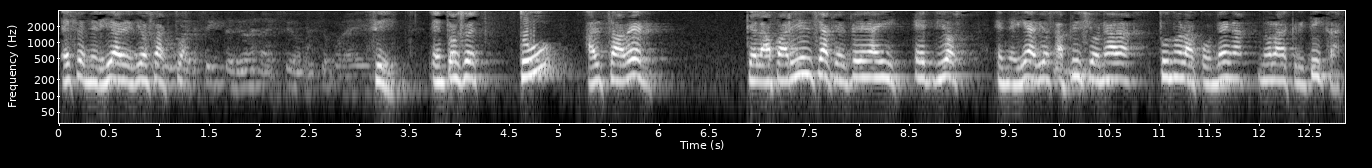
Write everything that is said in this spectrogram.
Es energía de Dios actual. existe Dios en acción, dice por ahí. Sí. Entonces, tú, al saber que la apariencia que tiene ahí es Dios, energía de Dios aprisionada, tú no la condenas, no la criticas.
